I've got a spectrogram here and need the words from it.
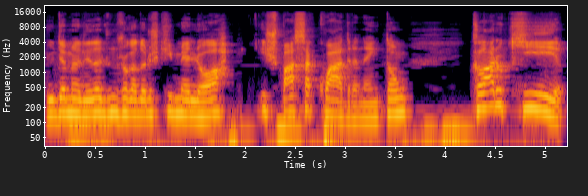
e o Damian Lillard é um dos jogadores que melhor espaça a quadra, né? Então, claro que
